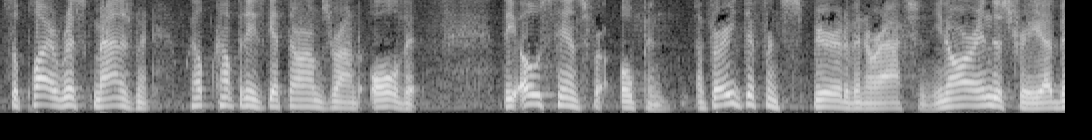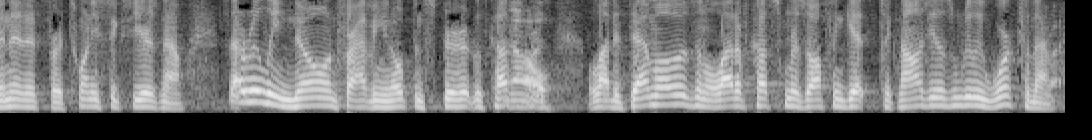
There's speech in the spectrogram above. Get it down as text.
supplier risk management. We help companies get their arms around all of it. The O stands for open, a very different spirit of interaction. You know, our industry, I've been in it for 26 years now, it's not really known for having an open spirit with customers. No. A lot of demos and a lot of customers often get technology that doesn't really work for them. Right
